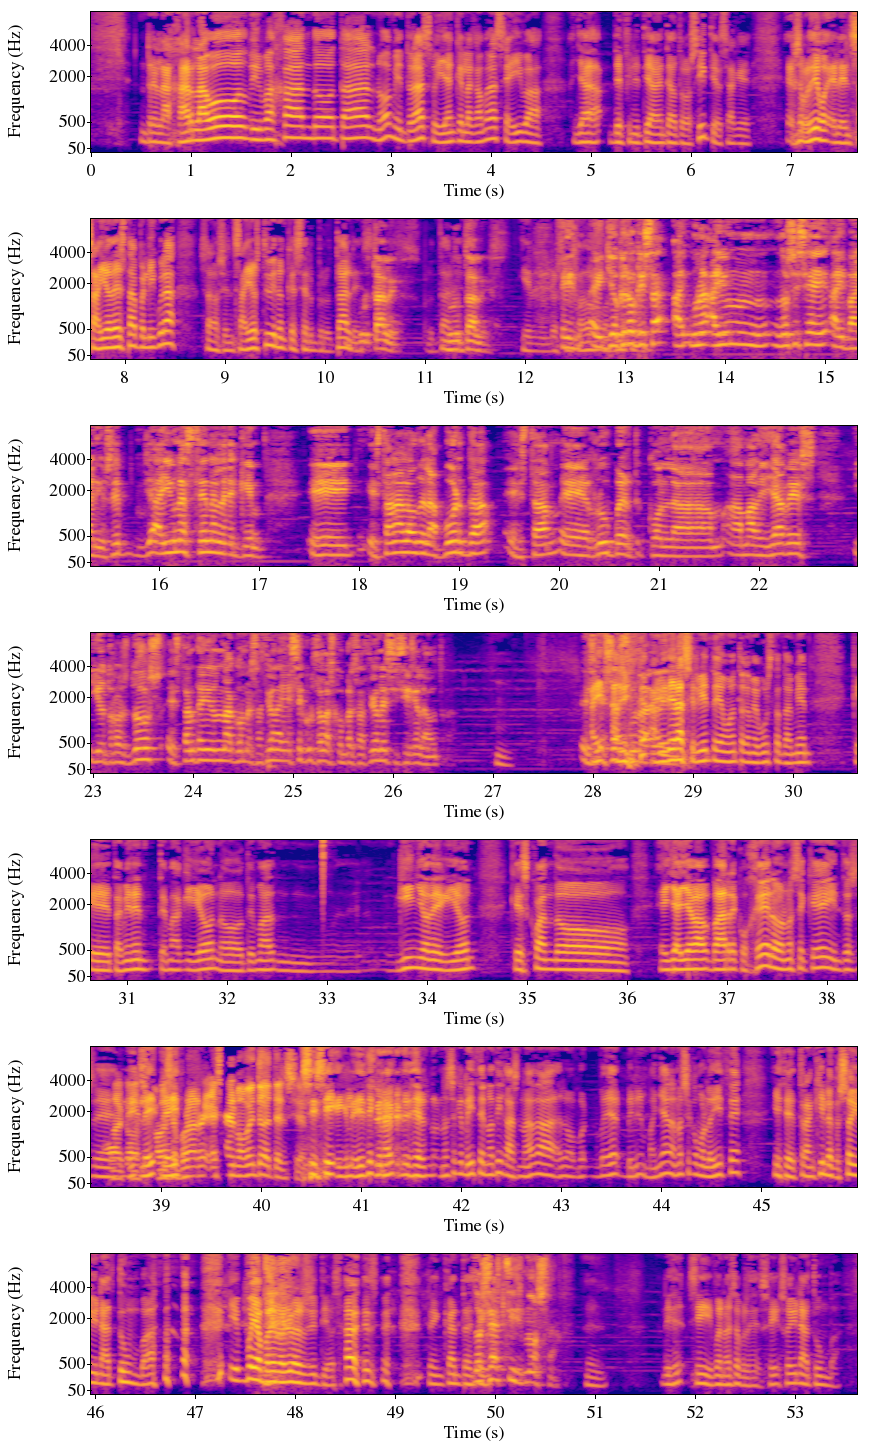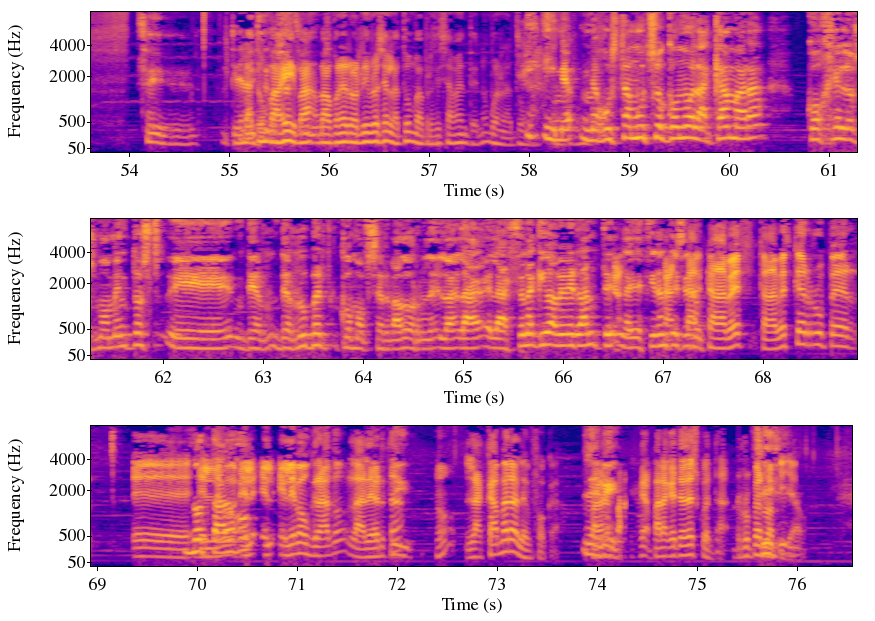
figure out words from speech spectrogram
relajar la voz, ir bajando, tal, ¿no? Mientras veían que la cámara se iba ya definitivamente a otro sitio. O sea que, eso lo digo, el ensayo de esta película, o sea, los ensayos tuvieron que ser brutales. Brutales, Brutales. brutales. Y el Eh, resultado, eh, yo creo que esa- hay, una, hay un, no sé si hay, hay varios, eh. Hay una escena en la que eh, están al lado de la puerta, está eh, Rupert con la ama de llaves y otros dos, están teniendo una conversación, ahí se cruzan las conversaciones y siguen la otra. Es- Hay- esa a, es una mí de la sirvienta hay un momento que me gusta también, que también en tema guion o tema mm, guiño de guion, que es cuando ella ya va, va a recoger o no sé qué, y entonces Ah, le- dice- es el momento de tensión. Sí, sí, y le dice que no, le dice, no sé qué le dice, no digas nada, no, voy a venir mañana, no sé cómo le dice, y dice, tranquilo que soy una tumba, y voy a ponerlo en los sitios, ¿sabes? Me encanta No seas chismosa. eh, dice- sí, bueno, eso, pero dice, soy, soy una tumba. Sí. Tiene la tumba "No ahí, va, chismosa". va a poner los libros en la tumba, precisamente, ¿no? Bueno, la tumba. Y me, me gusta mucho cómo la cámara coge los momentos eh, de, de Rupert como observador. La, la- la escena que iba a ver antes, la decir antes Ca- era- cada, vez, cada vez que Rupert eh, eleva, ele- un grado, la alerta, Sí. ¿no? La cámara le enfoca. Le Para, ve. para- para que te des cuenta. Rupert Sí, lo ha sí. pillado.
